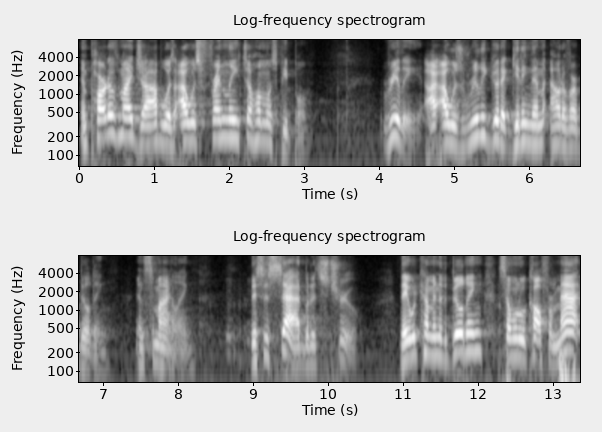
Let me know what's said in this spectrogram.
And part of my job was I was friendly to homeless people Really, I, I was really good at getting them out of our building and smiling. This is sad, but it's true. They would come into the building, someone would call for Matt,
